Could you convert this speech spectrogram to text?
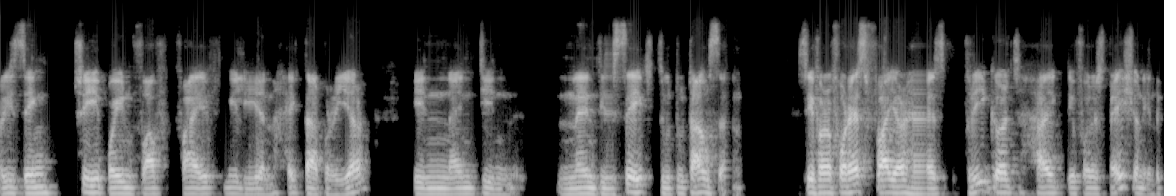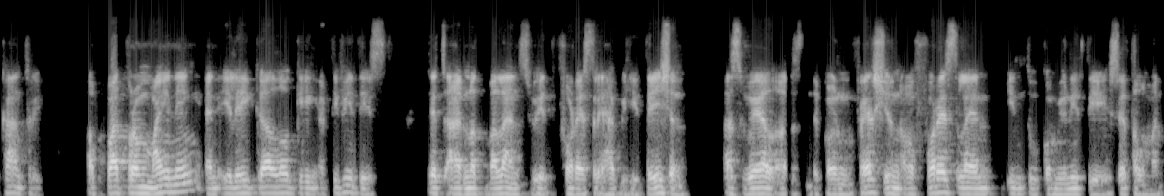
reaching 3.55 million hectare per year in 1996 to 2000. Severe forest fire has triggered high deforestation in the country, apart from mining and illegal logging activities that are not balanced with forest rehabilitation, as well as the conversion of forest land into community settlement.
